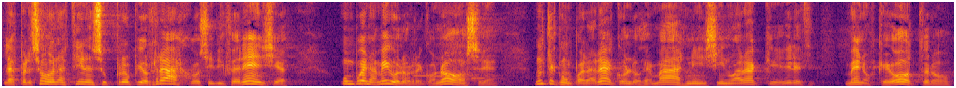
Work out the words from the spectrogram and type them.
las personas tienen sus propios rasgos y diferencias. Un buen amigo lo reconoce. No te comparará con los demás ni insinuará que eres menos que otro.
